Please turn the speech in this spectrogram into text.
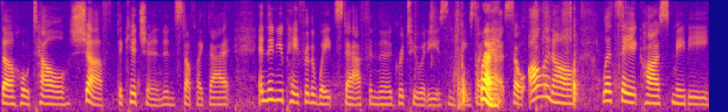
the hotel chef, the kitchen and stuff like that. And then you pay for the wait staff and the gratuities and things like Right. that. So all in all, let's say it costs maybe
